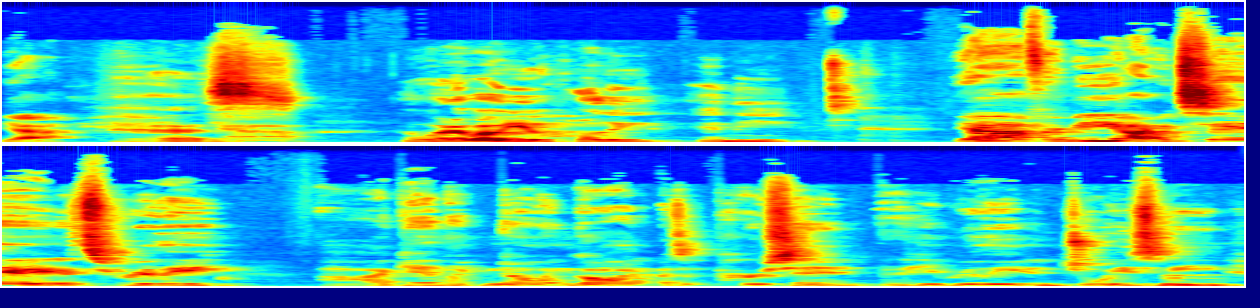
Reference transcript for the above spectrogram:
Yeah. Yes. Yeah. And What about you, Holly? Any? Yeah, for me, I would say it's really, uh, again, like knowing God as a person and He really enjoys me,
